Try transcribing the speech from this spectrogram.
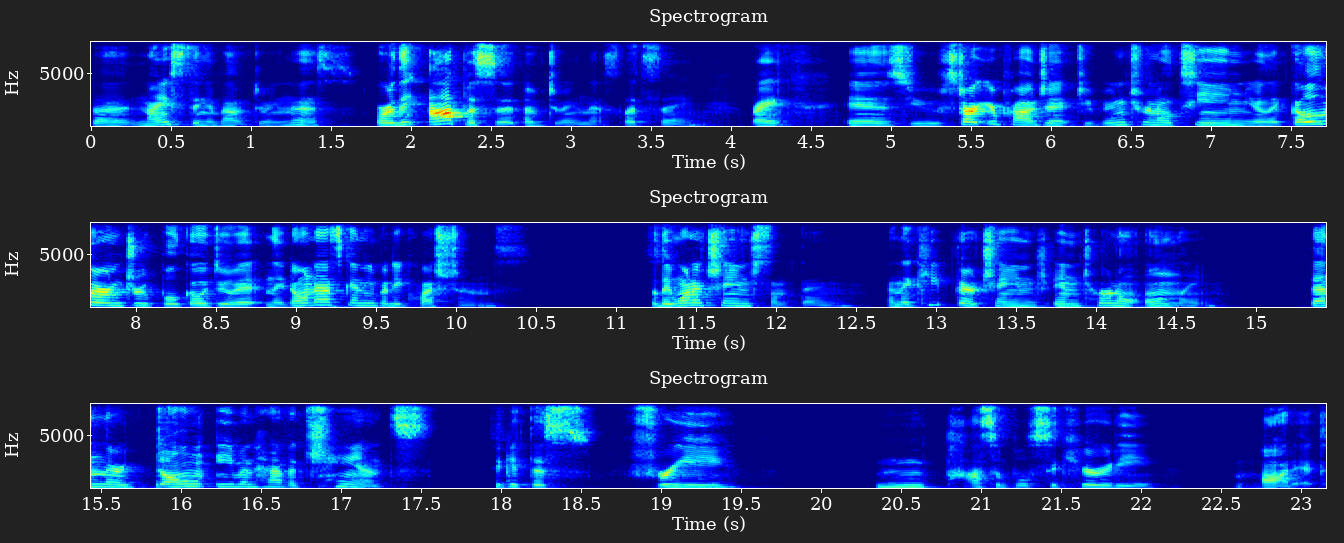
the nice thing about doing this, or the opposite of doing this, let's say, right, is you start your project, you have an internal team, you're like, go learn Drupal, go do it, and they don't ask anybody questions. So they want to change something and they keep their change internal only. Then they don't even have a chance to get this free mm, possible security Mhm. audit.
